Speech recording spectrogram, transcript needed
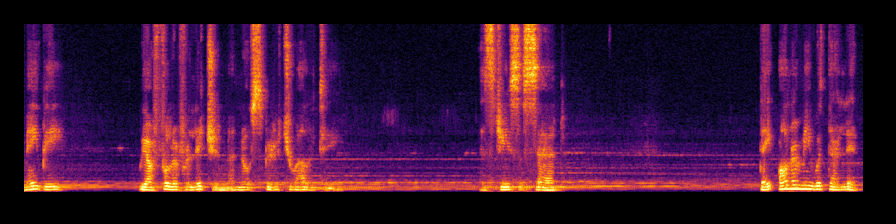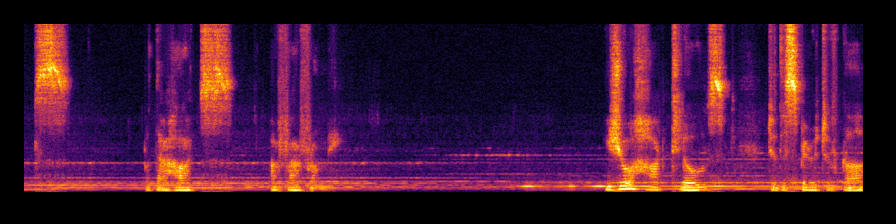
maybe we are full of religion and no spirituality. As Jesus said, they honor me with their lips, but their hearts are far from me. Is your heart closed to the Spirit of God?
